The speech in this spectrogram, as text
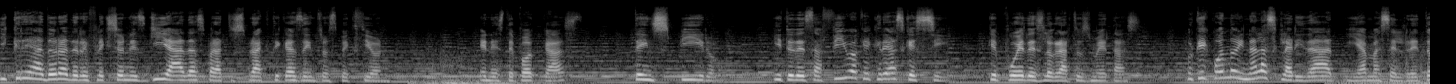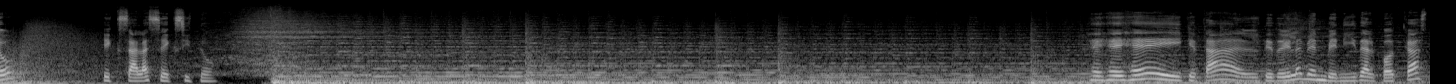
y creadora de reflexiones guiadas para tus prácticas de introspección. En este podcast te inspiro y te desafío a que creas que sí, que puedes lograr tus metas porque cuando inhalas claridad y amas el reto, exhalas éxito. Hey, hey, hey, ¿qué tal? Te doy la bienvenida al podcast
